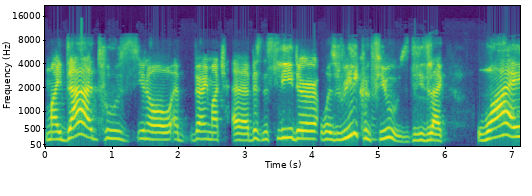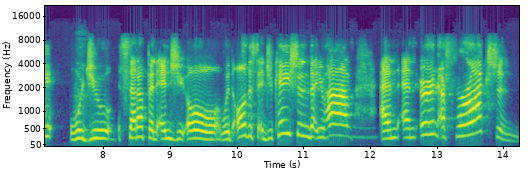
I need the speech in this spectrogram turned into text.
my dad who's you know a, very much a business leader was really confused. He's like why would you set up an ngo with all this education that you have and and earn a fraction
